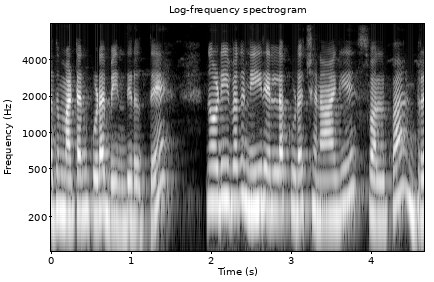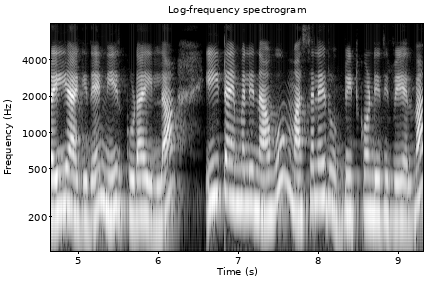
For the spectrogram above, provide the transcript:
ಅದು ಮಟನ್ ಕೂಡ ಬೆಂದಿರುತ್ತೆ. ನೋಡಿ ಇವಾಗ ನೀರೆಲ್ಲ ಕೂಡ ಚೆನ್ನಾಗಿ ಸ್ವಲ್ಪ ಡ್ರೈ ಆಗಿದೆ. ನೀರು ಕೂಡ ಇಲ್ಲ. ಈ ಟೈಮಲ್ಲಿ ನಾವು ಮಸಾಲೆ ರುಬ್ಬಿಟ್ಕೊಂಡಿದ್ದೀವಿ ಅಲ್ವಾ?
